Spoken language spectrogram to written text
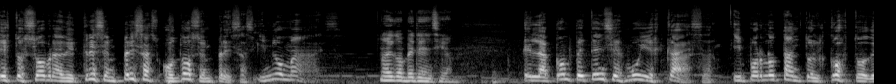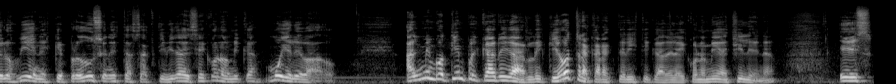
esto sobra de tres empresas o dos empresas y no más. No hay competencia la competencia es muy escasa y por lo tanto el costo de los bienes que producen estas actividades económicas muy elevado. Al mismo tiempo hay que agregarle que otra característica de la economía chilena es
